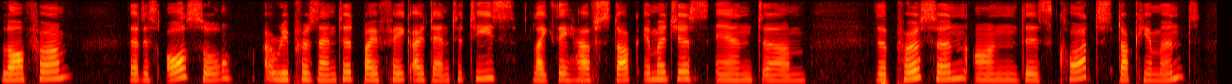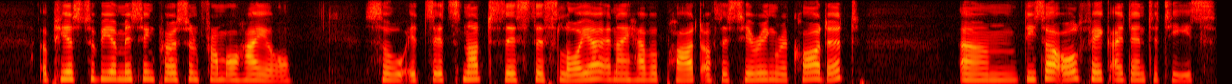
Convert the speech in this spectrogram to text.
Law Firm that is also uh, represented by fake identities, like they have stock images, and um, the person on this court document appears to be a missing person from Ohio. So it's it's not this this lawyer, and I have a part of this hearing recorded. Um, these are all fake identities,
